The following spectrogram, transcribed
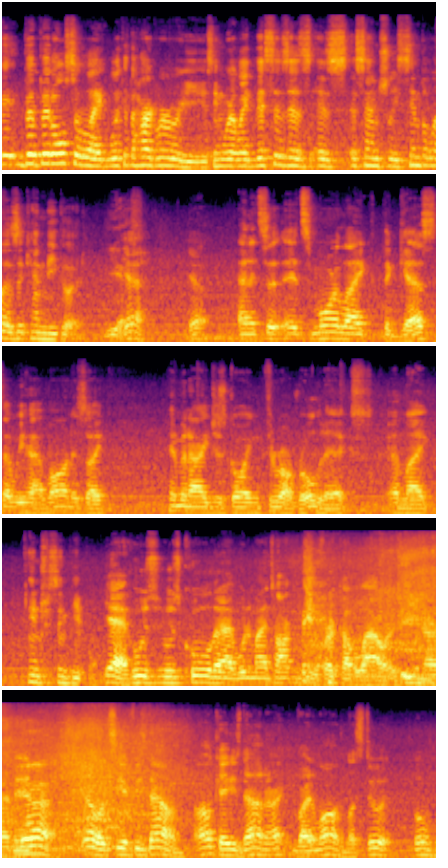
It, but, but also like look at the hardware we're using. We're like this is as, as essentially simple as it can be good. yes. Yeah, yeah. And it's a, it's more like the guest that we have on is like him and I just going through our Rolodex and like, Interesting people. yeah, who's who's cool that I wouldn't mind talking to for a couple hours. You know what I mean? Yeah. Yeah, let's see if he's down. Okay, he's down. All right, invite him on. Let's do it. Boom.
